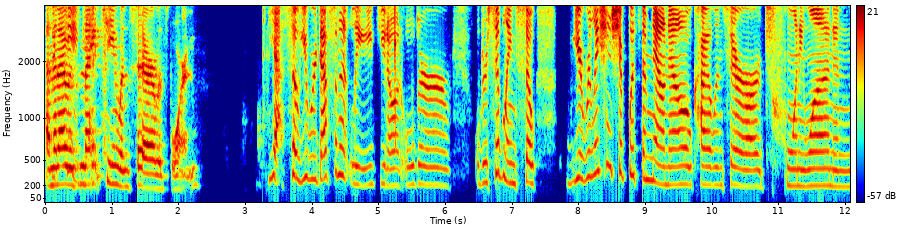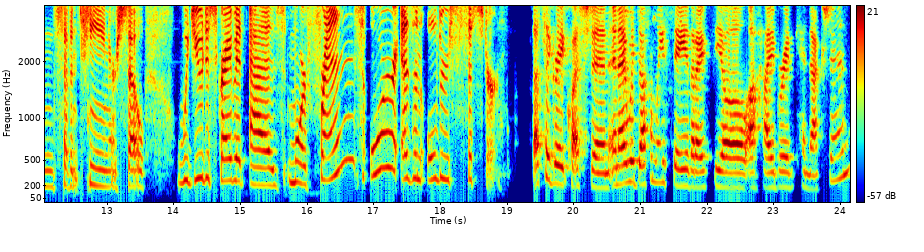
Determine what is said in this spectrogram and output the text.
and 16. then I was 19 when Sarah was born yeah so you were definitely you know an older older sibling so your relationship with them now now kyle and sarah are 21 and 17 or so would you describe it as more friends or as an older sister that's a great question and i would definitely say that i feel a hybrid connection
